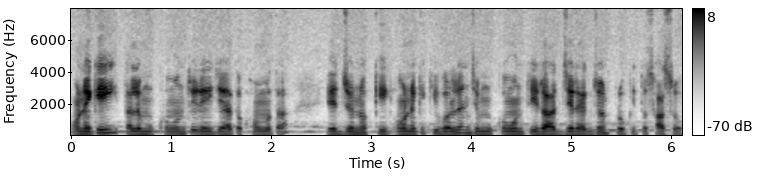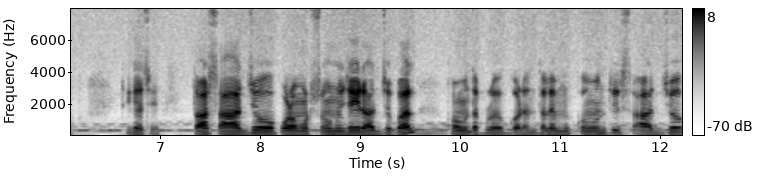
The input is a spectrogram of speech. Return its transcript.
অনেকেই তাহলে মুখ্যমন্ত্রীর এই যে এত ক্ষমতা, এর জন্য কি, অনেকে কি বললেন যে মুখ্যমন্ত্রী রাজ্যের একজন প্রকৃত শাসক। ঠিক আছে? তার সাহায্য ও পরামর্শ অনুযায়ী রাজ্যপাল ক্ষমতা প্রয়োগ করেন। তাহলে মুখ্যমন্ত্রীর সাহায্য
